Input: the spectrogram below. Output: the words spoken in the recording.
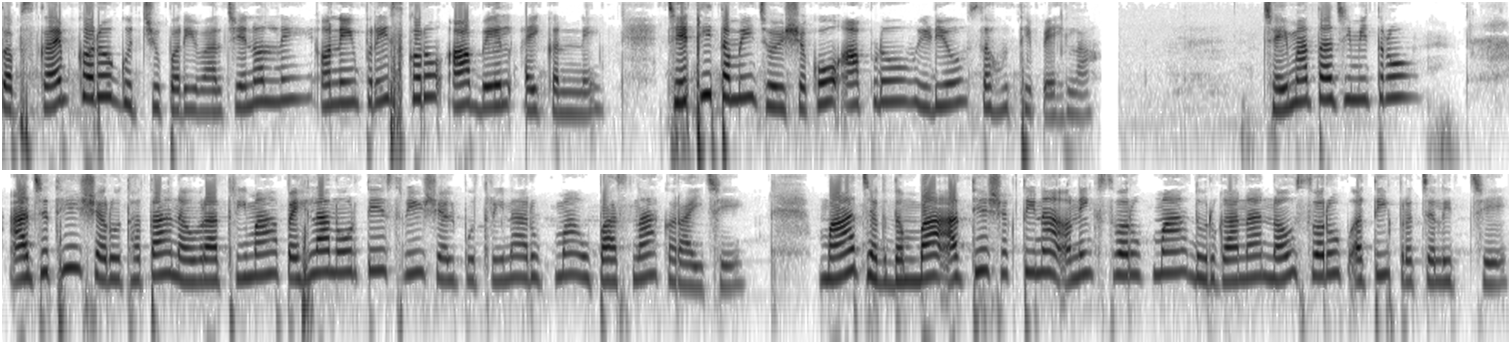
સબસ્ક્રાઇબ કરો ગુજ્જુ પરિવાર ચેનલને અને પ્રેસ કરો આ બેલ આઇકનને જેથી તમે જોઈ શકો આપણો વીડિયો સૌથી પહેલાં. જય માતાજી મિત્રો. આજથી શરૂ થતા નવરાત્રિમાં પહેલા નોરતે શ્રી શૈલપુત્રીના રૂપમાં ઉપાસના કરાય છે. મા જગદંબા આદ્યશક્તિના અનેક સ્વરૂપમાં દુર્ગાના નવ સ્વરૂપ અતિ પ્રચલિત છે.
